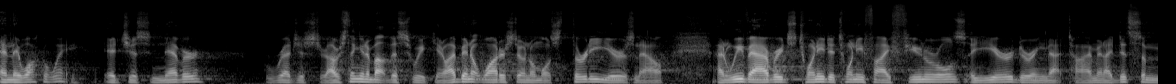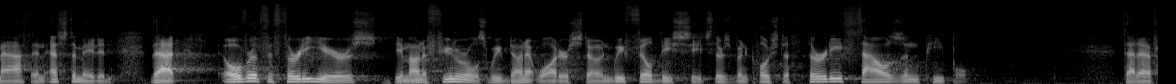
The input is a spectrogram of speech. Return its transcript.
and they walk away? It just never registered. I was thinking about this week. You know, I've been at Waterstone almost 30 years now, and we've averaged 20 to 25 funerals a year during that time. And I did some math and estimated that over the 30 years, the amount of funerals we've done at Waterstone, we've filled these seats. There's been close to 30,000 people that have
